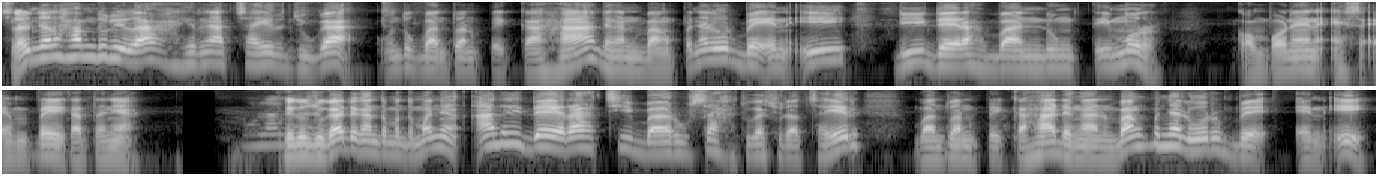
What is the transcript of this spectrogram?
Selanjutnya Alhamdulillah akhirnya cair juga untuk bantuan PKH dengan Bank Penyalur BNI di daerah Bandung Timur komponen SMP katanya. Begitu juga dengan teman-teman yang ada di daerah Cibarusah juga sudah cair bantuan PKH dengan Bank Penyalur BNI.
